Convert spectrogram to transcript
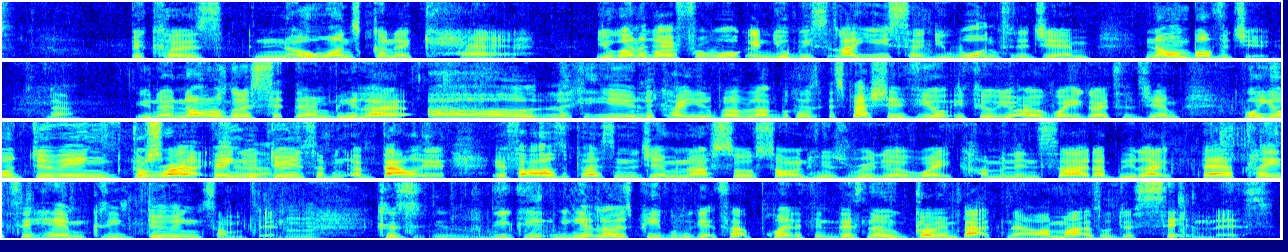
because no one's gonna care. You're gonna go for a walk and you'll be like you said. You walk into the gym, no one bothered you No. you know, no one's going to sit there and be like, "Oh, look at you, look how you blah blah." blah. Because especially if you're if you're, overweight, you go to the gym. Well, you're doing the right thing. yeah. You're doing something about it. If I was a person in the gym and I saw someone who's really overweight coming inside, I'd be like, "Fair play to him because he's doing something." Mm. Because you, get- you get loads of people who get to that point and think there's no going back now. I might as well just sit in this.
